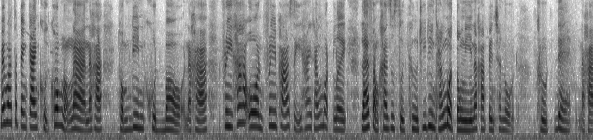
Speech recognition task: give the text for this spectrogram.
ไม่ว่าจะเป็นการขุดโค้งหนองนานะคะ ถมดินขุดบ่อนะคะ ฟรีค่าโอน ฟรีภาษีให้ทั้งหมดเลย และสำคัญสุดๆ คือที่ดินทั้งหมดตรงนี้นะคะ เป็นโฉนด ครุฑแดงนะคะ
